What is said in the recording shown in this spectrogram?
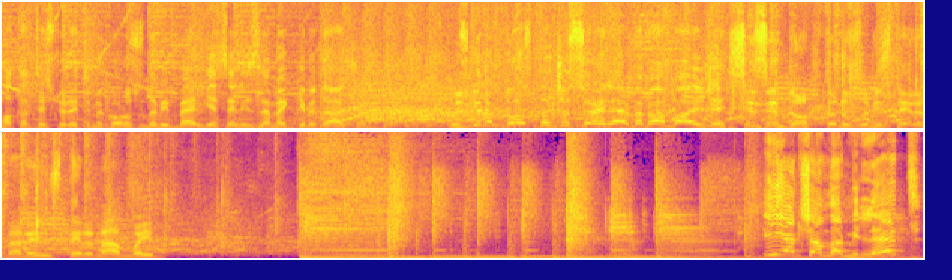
patates üretimi konusunda bir belgesel izlemek gibi daha çok. Üzgünüm dostacı söyler ve ben Bayce sizin dostunuzum isterin hani isterin anmayın. Akşamlar millet.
